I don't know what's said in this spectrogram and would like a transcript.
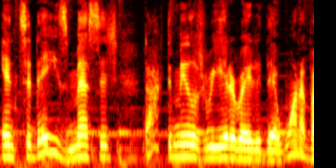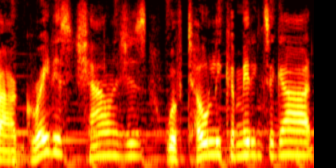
In today's message, Dr. Mills reiterated that one of our greatest challenges with totally committing to God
